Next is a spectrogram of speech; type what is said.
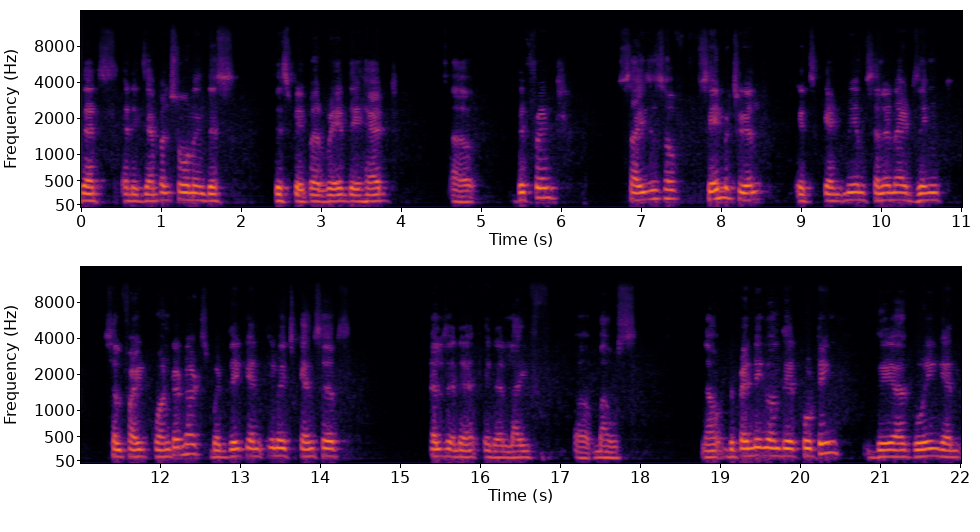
that's an example shown in this, this paper where they had uh, different sizes of same material. It's cadmium, selenide, zinc, sulfide quantum dots, but they can image cancer cells in a, in a live uh, mouse. Now, depending on their coating, they are going and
